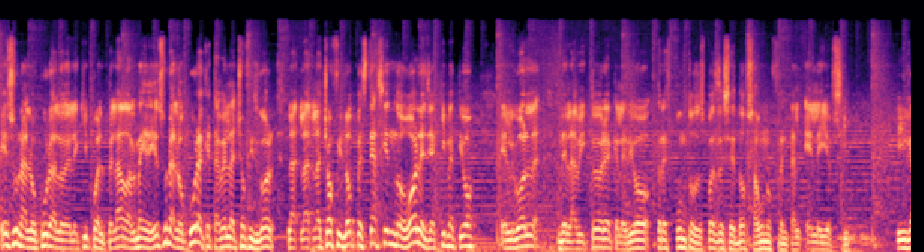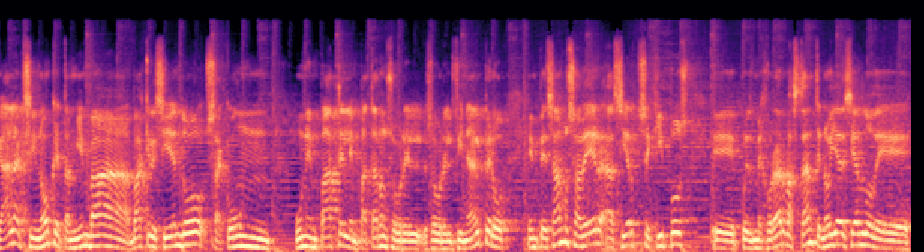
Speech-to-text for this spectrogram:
es una locura lo del equipo del pelado Almeida. Y es una locura que también la Chofis, la, la, López esté haciendo goles y aquí metió el gol de la victoria que le dio tres puntos después de ese 2 a 1 frente al LAFC. Y Galaxy, ¿no? Que también va, va creciendo, sacó un, un empate, le empataron sobre el, sobre el final, pero empezamos a ver a ciertos equipos eh, pues mejorar bastante, ¿no? Ya decías lo de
